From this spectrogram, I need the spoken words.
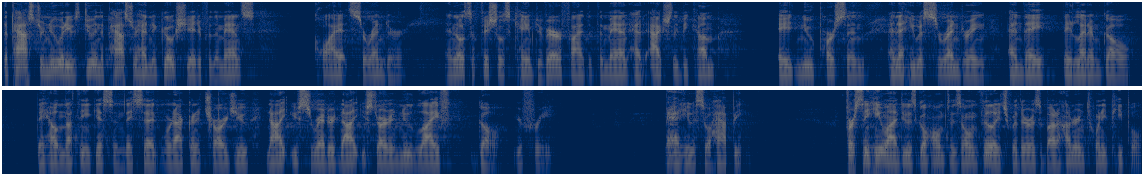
the pastor knew what he was doing. The pastor had negotiated for the man's quiet surrender. And those officials came to verify that the man had actually become a new person and that he was surrendering, and they, they let him go. They held nothing against him. They said, We're not going to charge you. Now that you surrendered, now that you started a new life, go. You're free. Man, he was so happy. First thing he wanted to do is go home to his own village where there was about 120 people.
